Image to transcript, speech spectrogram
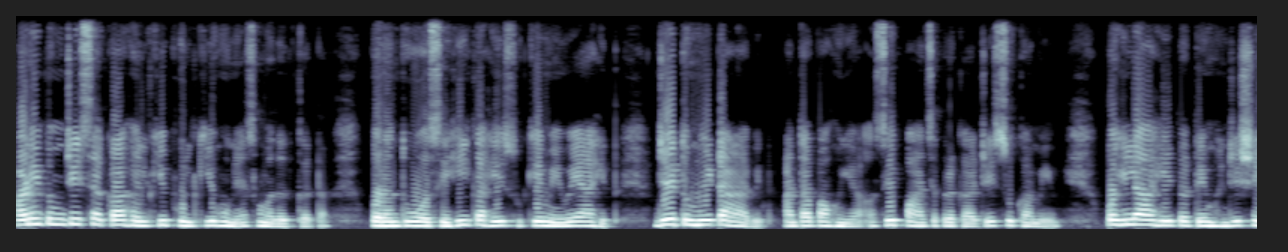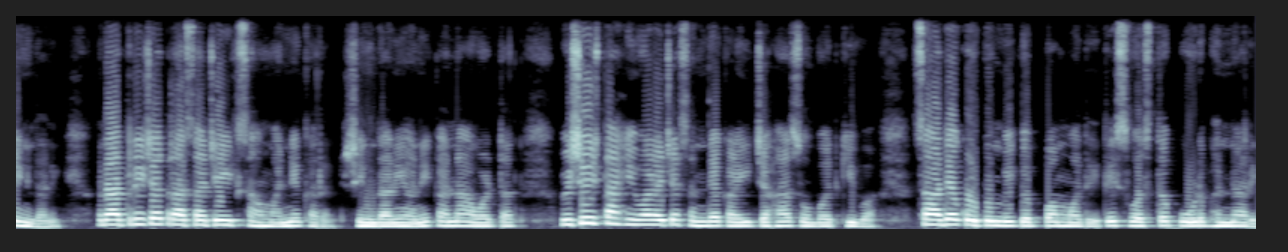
आणि तुमची सकाळ हलकी फुलकी होण्यास मदत करतात. परंतु असेही काही सुके मेवे आहेत जे तुम्ही टाळावेत. आता पाहूया असे पाच प्रकारचे सुकामेवे. पहिलं आहे तर ते म्हणजे शेंगदाणे. रात्रीच्या त्रासाचे एक सामान्य कारण. शेंगदाणे अनेकांना आवडतात. विशेषतः हिवाळ्याच्या संध्याकाळी चहासोबत किंवा साध्या कौटुंबिक गप्पांमध्ये ते स्वस्त पोट भरणारे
